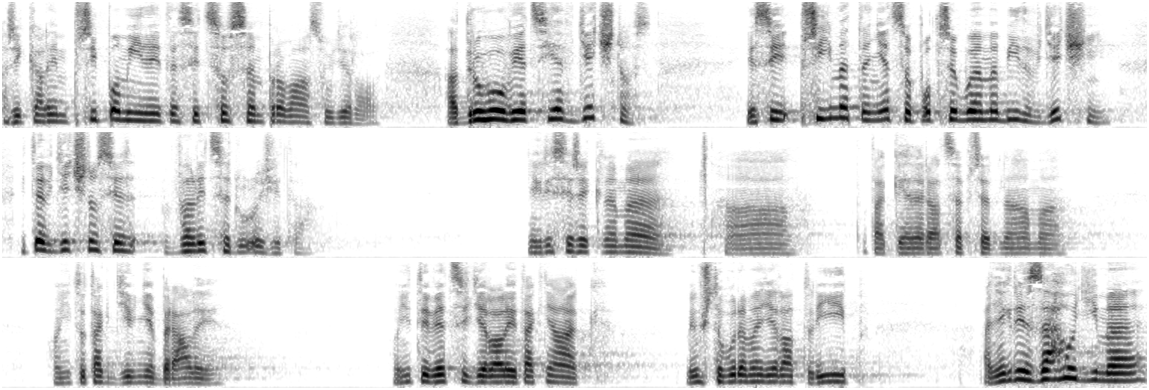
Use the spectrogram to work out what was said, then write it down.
říkal jim, připomínejte si, co jsem pro vás udělal. A druhou věc je vděčnost. Jestli přijmete něco, potřebujeme být vděční. Víte, vděčnost je velice důležitá. Někdy si řekneme, a to ta generace před náma, oni to tak divně brali. Oni ty věci dělali tak nějak, my už to budeme dělat líp. A někdy zahodíme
